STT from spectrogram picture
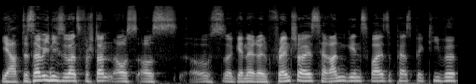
ja, das habe ich nicht so ganz verstanden aus, aus, aus einer generellen Franchise-Herangehensweise-Perspektive.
